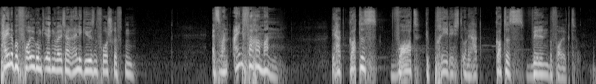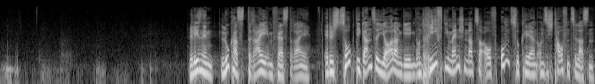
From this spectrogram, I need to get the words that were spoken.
keine Befolgung irgendwelcher religiösen Vorschriften. Es war ein einfacher Mann, der hat Gottes Wort gepredigt und er hat Gottes Willen befolgt. Wir lesen in Lukas 3 im Vers 3. Er durchzog die ganze Jordan-Gegend und rief die Menschen dazu auf, umzukehren und sich taufen zu lassen,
